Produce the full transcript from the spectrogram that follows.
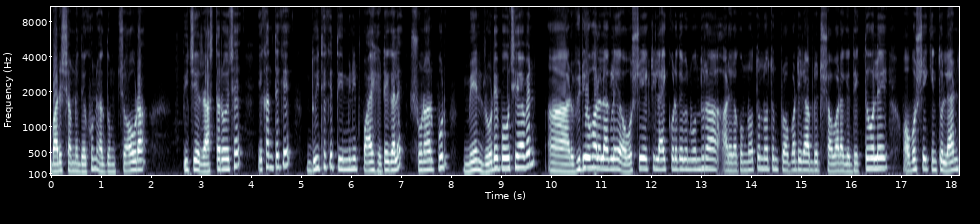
বাড়ির সামনে দেখুন, একদম চওড়া পিচের রাস্তা রয়েছে। এখান থেকে দুই থেকে তিন মিনিট পায়ে হেঁটে গেলে সোনারপুর মেন রোডে পৌঁছে যাবেন। আর ভিডিও ভালো লাগলে অবশ্যই একটি লাইক করে দেবেন বন্ধুরা। আর এরকম নতুন নতুন প্রপার্টির আপডেট সবার আগে দেখতে হলে অবশ্যই কিন্তু ল্যান্ড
